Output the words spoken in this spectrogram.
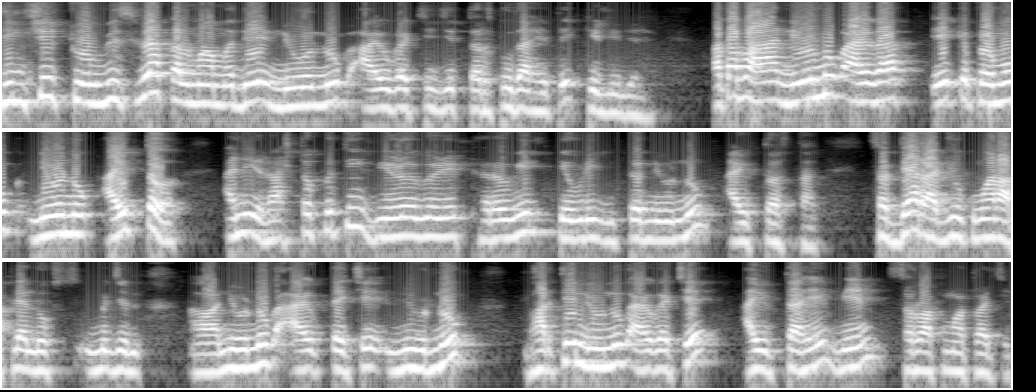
तीनशे चोवीसव्या कलमामध्ये निवडणूक आयोगाची जी तरतूद आहे ते केलेली आहे. आता पहा निवडणूक आयोगात एक प्रमुख निवडणूक आयुक्त आणि राष्ट्रपती वेळोवेळी ठरवील तेवढी इतर निवडणूक आयुक्त असतात. सध्या राजीव कुमार आपल्या लोक म्हणजे निवडणूक आयुक्ताचे निवडणूक भारतीय निवडणूक आयोगाचे आयुक्त आहे मेन सर्वात महत्त्वाचे.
